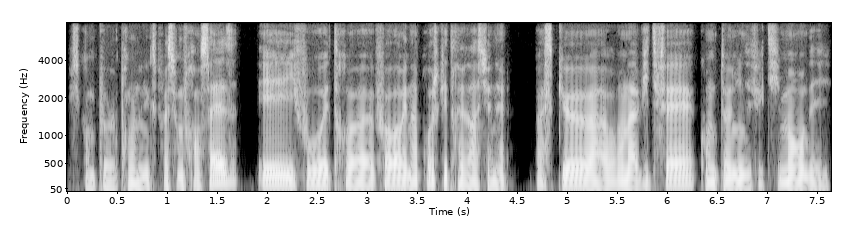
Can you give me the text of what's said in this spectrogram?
puisqu'on peut prendre une expression française, et il faut être, faut avoir une approche qui est très rationnelle, parce que on a vite fait, compte tenu effectivement des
